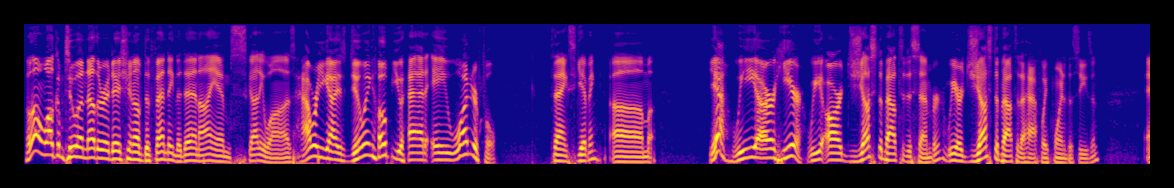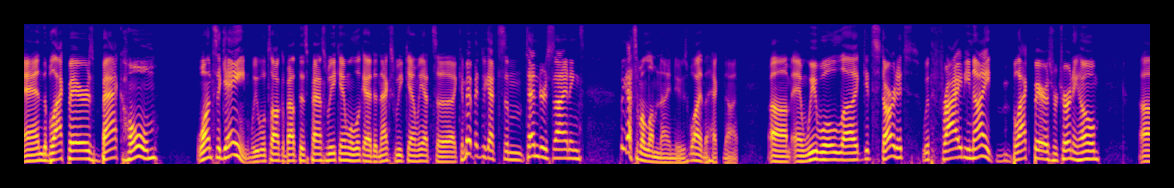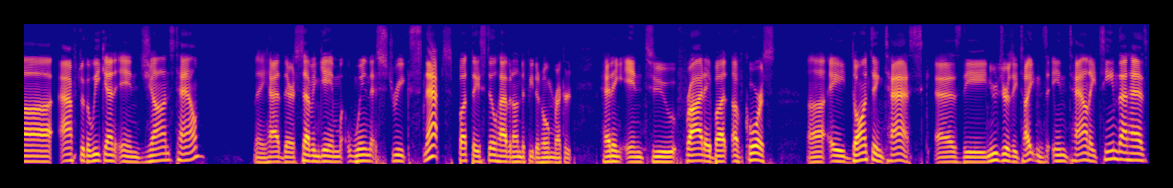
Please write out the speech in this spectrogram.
Hello and welcome to another edition of Defending the Den. I am Scotty Waz. How are you guys doing? Hope you had a wonderful Thanksgiving. Um, yeah, we are here. We are just about to December. We are just about to the halfway point of the season. And the Black Bears back home once again. We will talk about this past weekend. We'll look at the next weekend. We got uh, commitment. We got some tender signings. We got some alumni news. Why the heck not? Um, and we will uh, get started with Friday night. Black Bears returning home uh, after the weekend in Johnstown. They had their seven game win streak snapped, but they still have an undefeated home record heading into Friday. But of course, uh, a daunting task as the New Jersey Titans in town, a team that has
